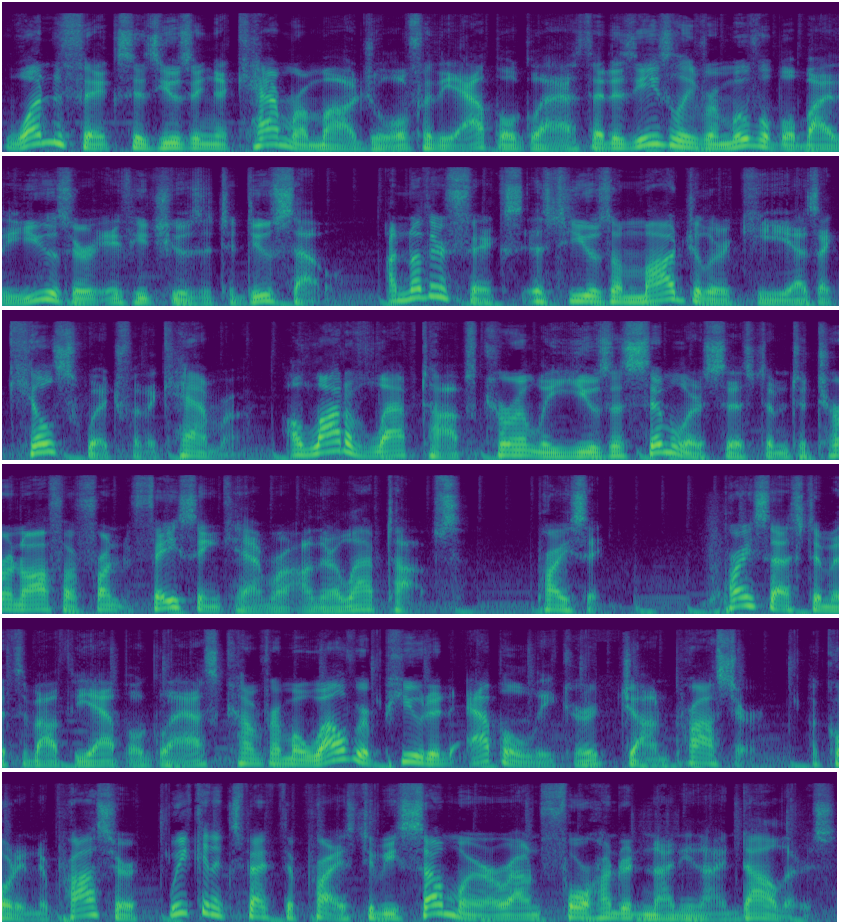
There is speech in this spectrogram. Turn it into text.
One fix is using a camera module for the Apple Glass that is easily removable by the user if he chooses to do so. Another fix is to use a modular key as a kill switch for the camera. A lot of laptops currently use a similar system to turn off a front facing camera on their laptops. Pricing Price estimates about the Apple Glass come from a well reputed Apple leaker, Jon Prosser. According to Prosser, we can expect the price to be somewhere around $499.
